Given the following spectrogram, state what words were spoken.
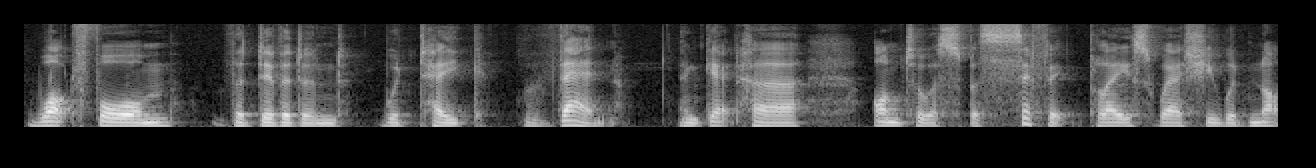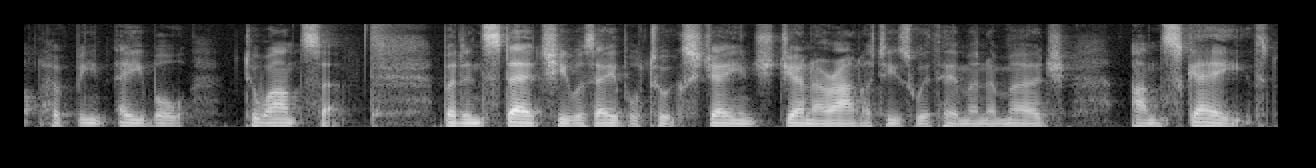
what form the dividend would take then and get her onto a specific place where she would not have been able to answer. But instead, she was able to exchange generalities with him and emerge unscathed.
